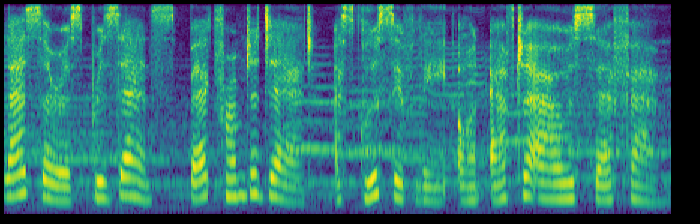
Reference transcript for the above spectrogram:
Lazarus presents Back from the Dead exclusively on After Hours FM.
